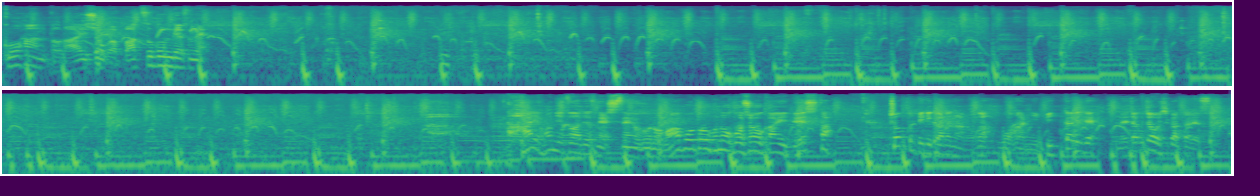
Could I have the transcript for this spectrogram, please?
ご飯との相性が抜群ですね。はい本日はですね四川風の麻婆豆腐のご紹介でした。ちょっとピリ辛なのがご飯にぴったりでめちゃくちゃ美味しかったです。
